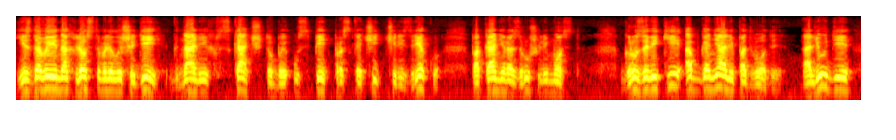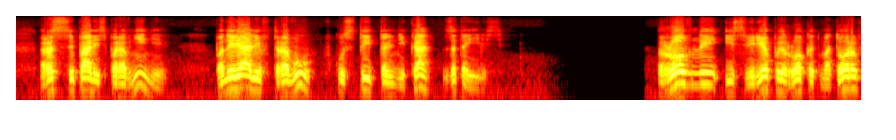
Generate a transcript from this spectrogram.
Ездовые нахлестывали лошадей, гнали их вскачь, чтобы успеть проскочить через реку, пока не разрушили мост. Грузовики обгоняли подводы, а люди рассыпались по равнине, поныряли в траву, в кусты тальника, затаились. Ровный и свирепый рокот моторов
